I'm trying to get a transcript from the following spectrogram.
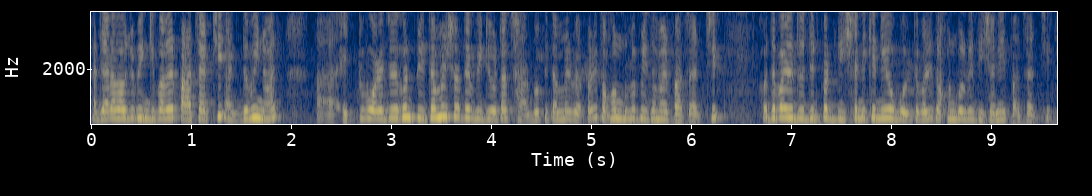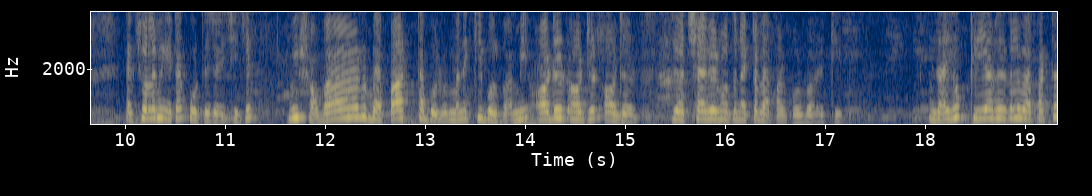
আর যারা ভাবছ পিঙ্কি পালের পা চাটছি একদমই নয়। একটু পরে যখন প্রীতমের সাথে ভিডিওটা ছাড়বো প্রীতমের ব্যাপারে, তখন বলব প্রীতমের পা চাটছি হতে পারে দুদিন পর দিশানিকে নিয়েও বলতে পারি, তখন বলবি দিশানির পা চাটছি অ্যাকচুয়ালি আমি এটা করতে চাইছি যে, আমি সবার ব্যাপারটা বলব। মানে কি বলব? আমি অর্ডার অর্ডার অর্ডার জজ সাহেবের মতন একটা ব্যাপার করব আর কি। যাই হোক ক্লিয়ার হয়ে গেল ব্যাপারটা।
